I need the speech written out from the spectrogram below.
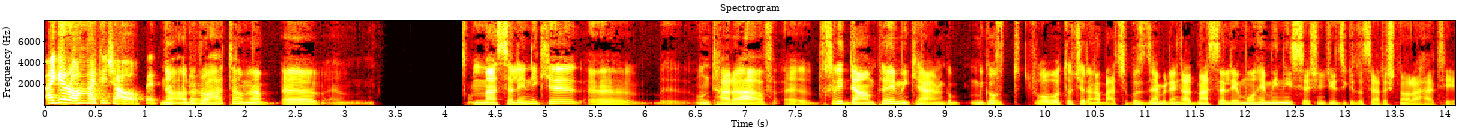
اگه راحتی جواب بده نه آره راحتم. نه مسئله اینی که اون طرف خیلی downplay می‌کرد. می‌گفت بابا تو چرا بچه بازی می‌کنی؟ اینقدر مسئله مهمی نیستش. این چیزی که تو سرش ناراحتی.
